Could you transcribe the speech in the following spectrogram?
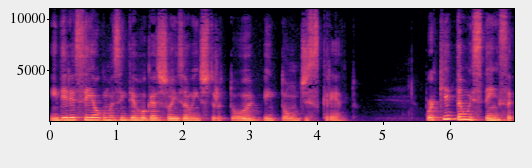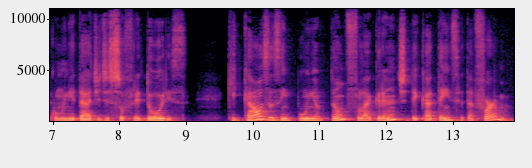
enderecei algumas interrogações ao instrutor em tom discreto. Por que tão extensa comunidade de sofredores que causas impunham tão flagrante decadência da forma?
